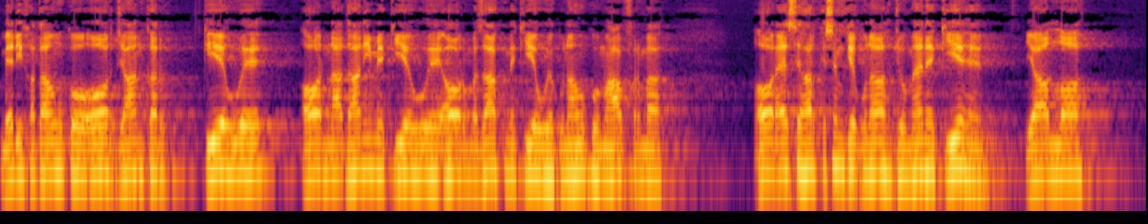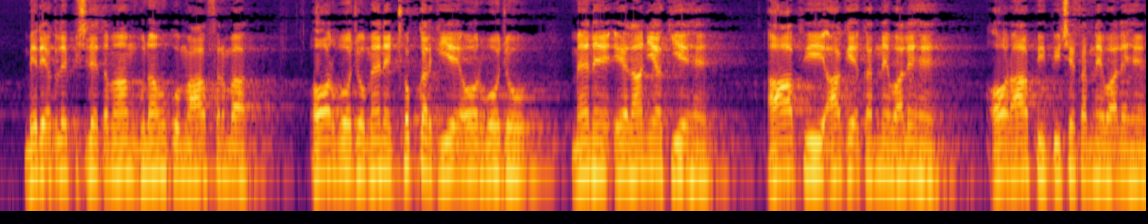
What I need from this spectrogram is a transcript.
میری خطاؤں کو اور جان کر کیے ہوئے اور نادانی میں کیے ہوئے اور مذاق میں کیے ہوئے گناہوں کو معاف فرما۔ اور ایسے ہر قسم کے گناہ جو میں نے کیے ہیں، یا اللہ، میرے اگلے پچھلے تمام گناہوں کو معاف فرما۔ اور وہ جو میں نے چھپ کر کیے اور وہ جو میں نے اعلانیہ کیے ہیں، آپ ہی آگے کرنے والے ہیں۔ اور آپ ہی پیچھے کرنے والے ہیں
